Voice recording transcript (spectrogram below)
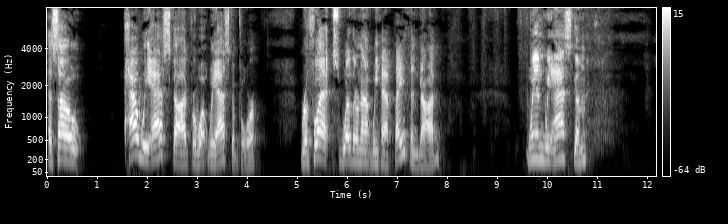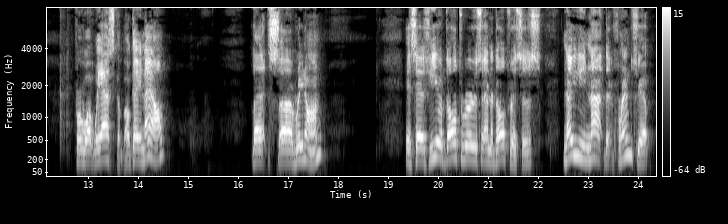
And so, how we ask God for what we ask Him for reflects whether or not we have faith in God when we ask Him for what we ask Him. Okay, now, Let's uh, read on. It says, Ye adulterers and adulteresses, know ye not that friendship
